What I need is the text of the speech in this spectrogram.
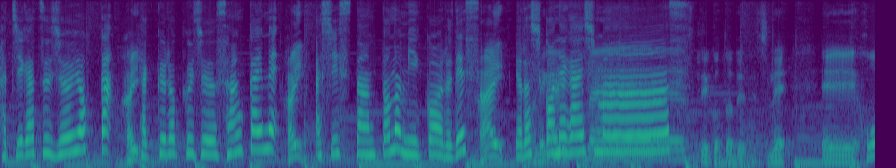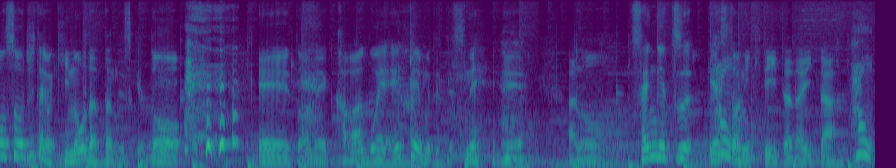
8月14日、はい。163回目、はい。アシスタントのミーコールです。はい。よろしくお願いします。お願いしということでですね、えー放送自体は昨日だったんですけど えっとね川越 FM でですね、えーあの先月ゲストに来ていただいた、はい、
